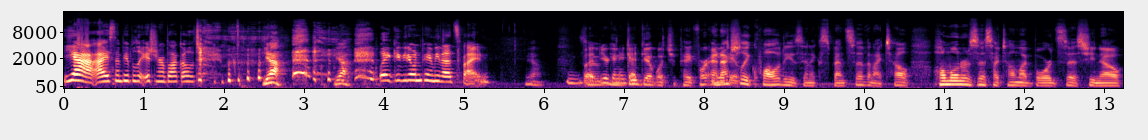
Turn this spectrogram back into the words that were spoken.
Yeah, I send people to H&R Block all the time. Yeah. Yeah. like, if you don't pay me, that's fine. Yeah. But you're gonna you do get- get what you pay for. And You do. actually quality is inexpensive. And I tell homeowners this, I tell my boards this, you know,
